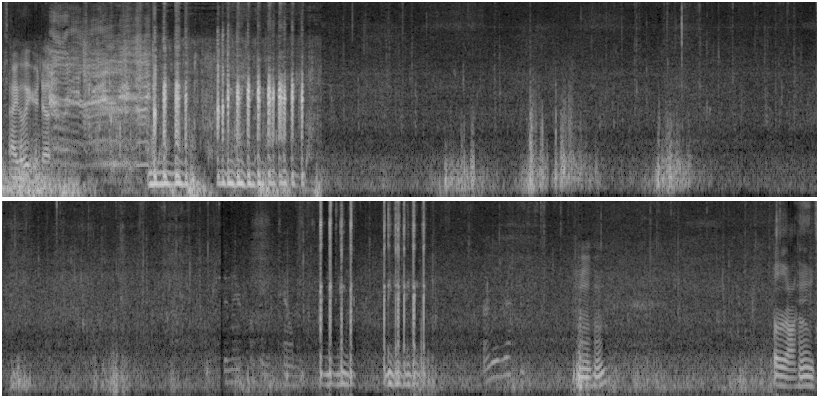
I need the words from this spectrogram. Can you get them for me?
shit. Alright, go get your duck. Mm-hmm. Those are hands.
